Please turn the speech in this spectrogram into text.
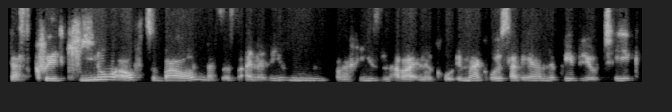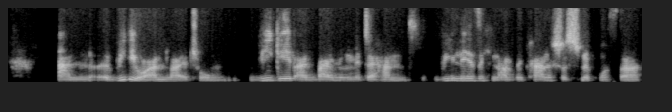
das Quilt Kino aufzubauen. Das ist eine riesen, oder riesen, aber eine immer größer werdende Bibliothek an Videoanleitungen. Wie geht ein Binding mit der Hand? Wie lese ich ein amerikanisches Schnittmuster?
